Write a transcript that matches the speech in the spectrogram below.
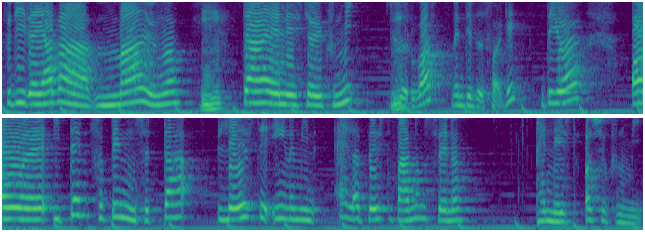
Fordi da jeg var meget yngre, Mhm. der øh, læste jeg økonomi. Det Mm. ved du godt, men det ved folk ikke. Det gør jeg. Og øh, i den forbindelse, der læste en af mine allerbedste barndomsvenner, han læste også økonomi.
